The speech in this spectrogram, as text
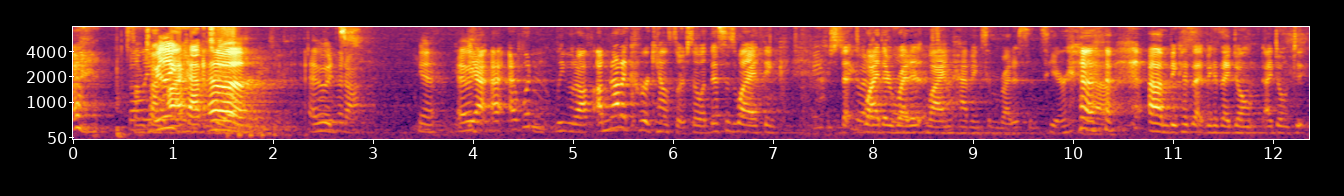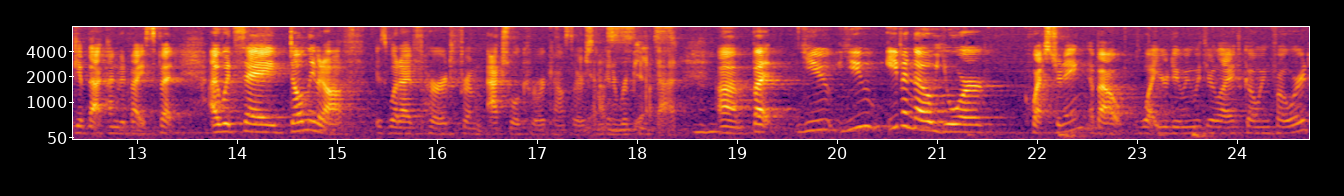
ahead. Sometimes Really? I have to. Uh, I would, Leave it off. yeah, I would, Yeah, I, I wouldn't leave it off. I'm not a career counselor, so this is why I think just that's figure why out they're employers. reti- why I'm having some reticence here. Yeah. um, because I, because I don't I don't do- give that kind of advice. But I would say don't leave it off is what I've heard from actual career counselors. I'm going to repeat yes. that. Um, but you you even though you're questioning about what you're doing with your life going forward,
